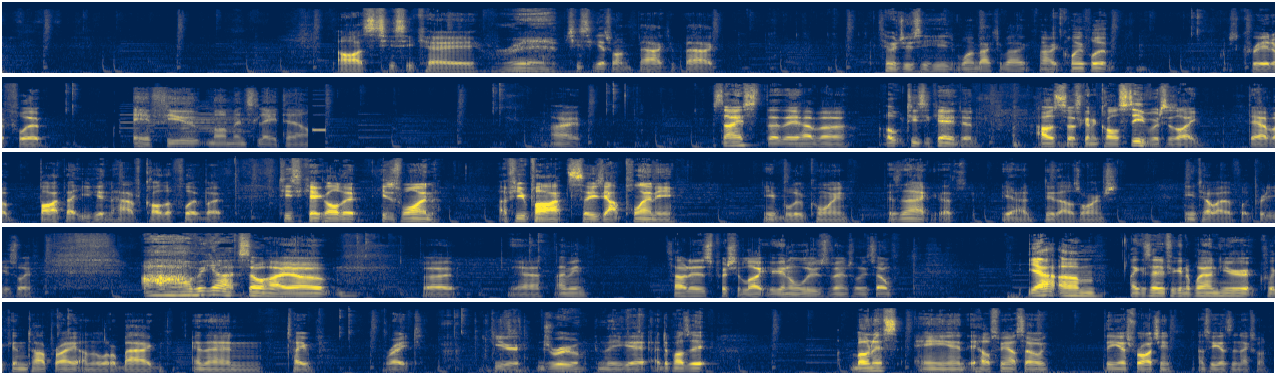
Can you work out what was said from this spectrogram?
Oh, it's TCK. Rip. TCK's won back to back. With Juicy. He won back to back. Alright, coin flip. Let's create a flip. A few moments later. Alright. It's nice that they have a. Oh, TCK did. I was just gonna call Steve, which is like they have a bot that you can have called a flip, but TCK called it. He just won a few pots, so he's got plenty. He blue coin. Isn't that that's yeah, I knew that was orange. You can tell by the flip pretty easily. Ah, we got so high up. But yeah, I mean that's how it is. Push your luck, you're gonna lose eventually. So yeah, um like I said, if you're gonna play on here, click in top right on the little bag and then type right here, Drew, and then you get a deposit bonus, and it helps me out. So, thank you guys for watching. I'll see you guys in the next one.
